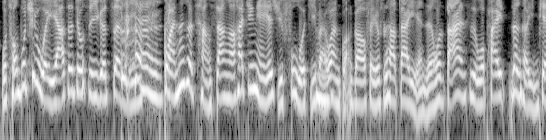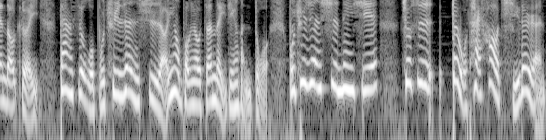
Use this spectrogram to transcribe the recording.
我从不去尾牙，这就是一个证明。管那个厂商啊，他今年也许付我几。百万广告费，又是他代言人。我的答案是我拍任何影片都可以，但是我不去认识啊，因为我朋友真的已经很多，不去认识那些就是对我太好奇的人，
